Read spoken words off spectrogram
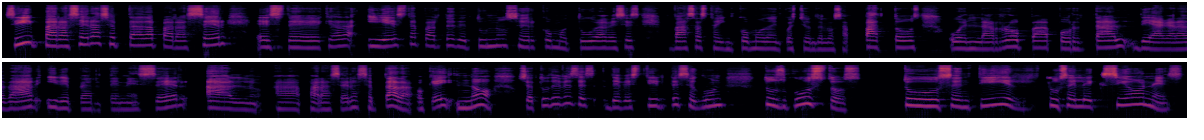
¿sí? Para ser aceptada, para ser, este, y esta parte de tú no ser como tú, a veces vas hasta incómoda en cuestión de los zapatos o en la ropa por tal de agradar y de pertenecer al, para ser aceptada, ¿ok? No, o sea, tú debes de vestirte según tus gustos, tu sentir, tus elecciones,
